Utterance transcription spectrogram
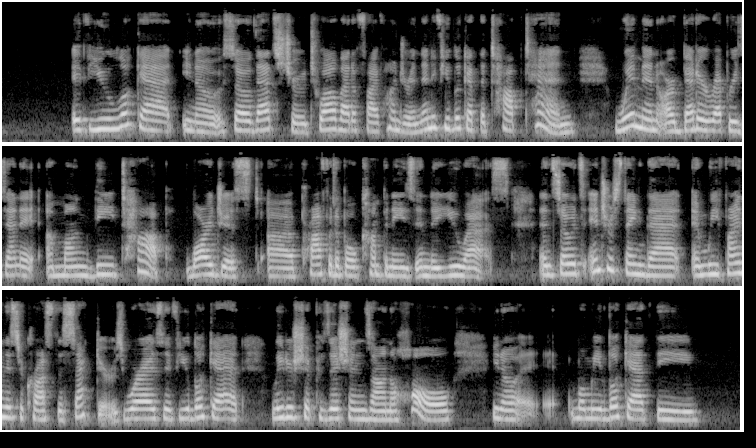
if you look at, you know, so that's true, 12 out of 500. And then if you look at the top 10, women are better represented among the top largest uh, profitable companies in the US. And so it's interesting that, and we find this across the sectors, whereas if you look at leadership positions on a whole, you know, when we look at the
